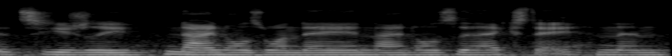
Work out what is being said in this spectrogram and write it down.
It's usually nine holes one day and nine holes the next day, and then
